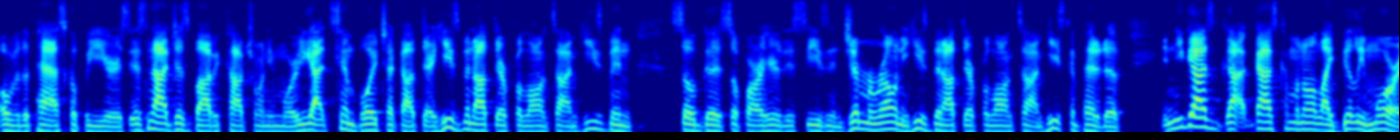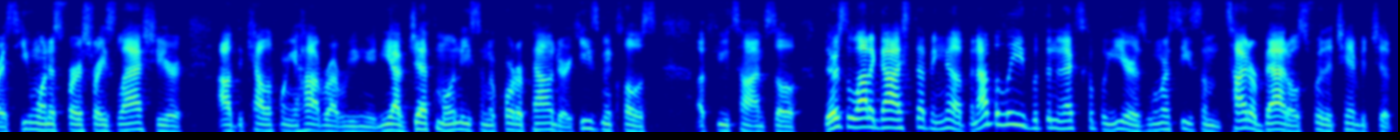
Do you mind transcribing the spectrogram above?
over the past couple years, it's not just Bobby Cottrell anymore. You got Tim Boychuk out there. He's been out there for a long time. He's been so good so far here this season. Jim Maroney, he's been out there for a long time. He's competitive. And you guys got guys coming on like Billy Morris. He won his first race last year out the California Hot Rod Reunion. You have Jeff Moniz in the quarter pounder. He's been close a few times. So there's a lot of guys stepping up. And I believe within the next couple years, we're going to see some tighter battles for the championship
